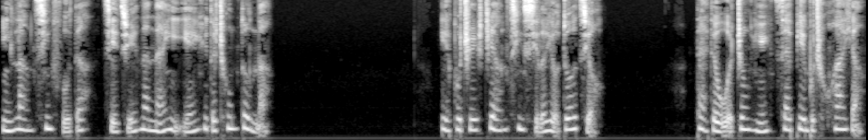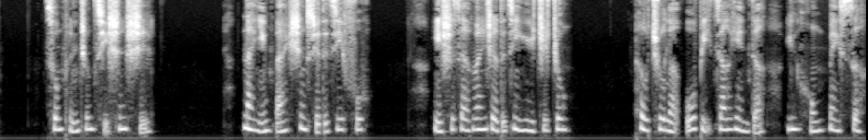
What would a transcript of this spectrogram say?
淫浪轻浮的解决那难以言喻的冲动呢。也不知这样清洗了有多久，待得我终于再变不出花样，从盆中起身时。那银白胜雪的肌肤，已是在温热的禁欲之中，透出了无比娇艳的晕红媚色，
